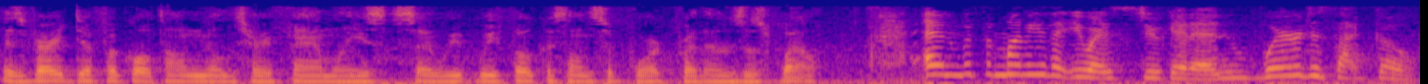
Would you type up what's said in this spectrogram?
is very difficult on military families, so we, we focus on support for those as well. And with the money that you guys do get in, where does that go?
